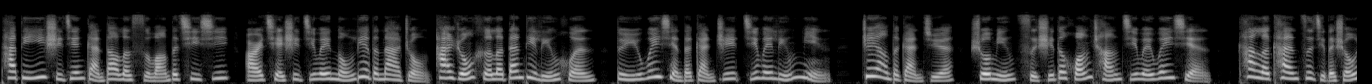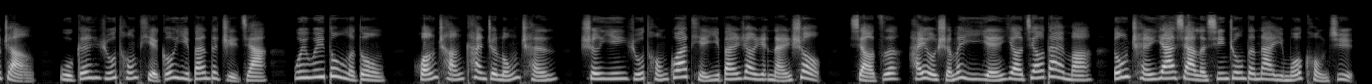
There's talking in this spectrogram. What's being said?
他第一时间感到了死亡的气息，而且是极为浓烈的那种。他融合了丹地灵魂，对于危险的感知极为灵敏。这样的感觉说明此时的黄长极为危险。看了看自己的手掌，五根如同铁钩一般的指甲微微动了动。黄长看着龙尘，声音如同刮铁一般让人难受。小子，还有什么遗言要交代吗？龙尘压下了心中的那一抹恐惧，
